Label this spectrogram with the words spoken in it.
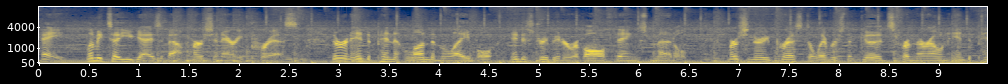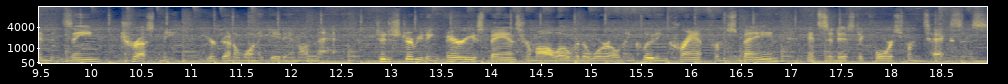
Hey, let me tell you guys about Mercenary Press. They're an independent London label and distributor of all things metal. Mercenary Press delivers the goods from their own independent zine. Trust me, you're going to want to get in on that. To distributing various bands from all over the world, including Cramp from Spain and Sadistic Force from Texas.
